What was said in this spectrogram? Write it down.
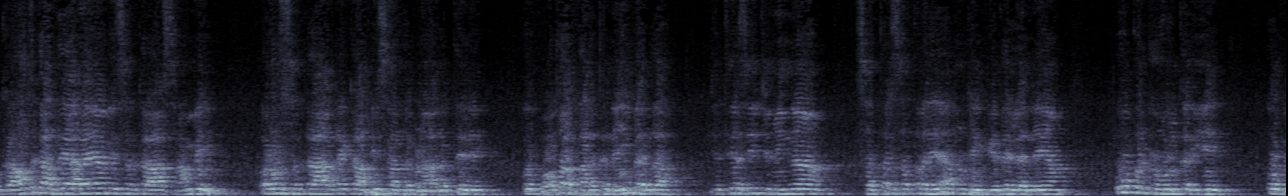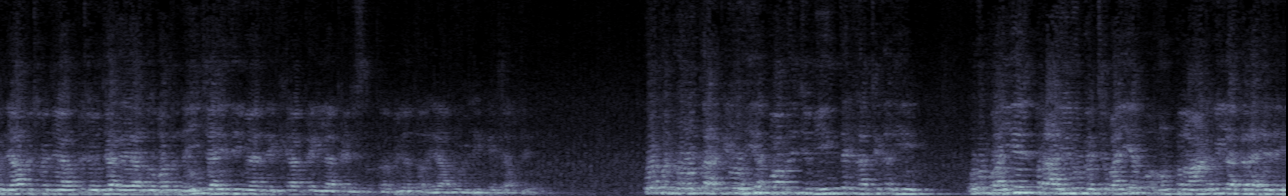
ਵਕਾਲਤ ਕਰਦੇ ਆ ਰਹੇ ਆ ਵੀ ਸਰਕਾਰ ਸਾਂਭੇ ਪਰ ਹੁਣ ਸਰਕਾਰ ਨੇ ਕਾਫੀ ਸੰਦ ਬਣਾ ਦਿੱਤੇ ਨੇ। ਕੋਈ ਬਹੁਤਾ ਫ਼ਰਕ ਨਹੀਂ ਪੈਂਦਾ। ਜਿੱਥੇ ਅਸੀਂ ਜ਼ਮੀਨਾਂ 70 70000 ਨੂੰ ਠੇਕੇ ਤੇ ਲੈਂਦੇ ਆ ਉਹ ਕੰਟਰੋਲ ਕਰੀਏ। ਉਹ 50 55 55000 ਤੋਂ ਵੱਧ ਨਹੀਂ ਚਾਹੀਦੀ। ਮੈਂ ਦੇਖਿਆ ਕਈ ਇਲਾਕਿਆਂ 'ਚ 70 75000 ਨੂੰ ਠੇਕੇ ਚੱਲਦੇ ਉਹ ਕੰਟਰੋਲ ਕਰਕੇ ਉਹੀ ਆਪਾਂ ਆਪਣੀ ਜ਼ਮੀਨ ਤੇ ਖਰਚ ਕਰੀਏ। ਉਹਨੂੰ ਵਾਹੀਏ ਪਰਾਲੀ ਨੂੰ ਵਿੱਚ ਵਾਹੀਏ, ਹੁਣ ਪਲਾਂਟ ਵੀ ਲੱਗ ਰਹੇ ਨੇ।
